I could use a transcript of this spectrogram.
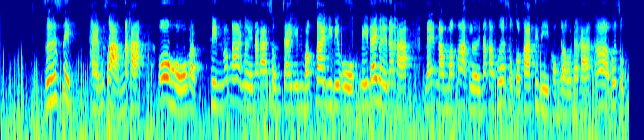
3 ซื้อ 10 แถม 3 นะคะ โอ้โห แบบ ฟินมากๆเลยนะคะ สนใจอินบ็อกใต้วิดีโอนี้ได้เลยนะคะ แนะนำมากๆเลยนะคะ เพื่อสุขภาพที่ดีของเรานะคะเพื่อสุข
